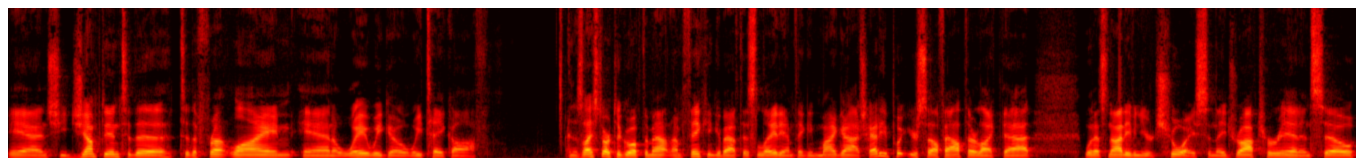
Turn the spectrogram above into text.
And she jumped into the, to the front line, and away we go. We take off. And as I start to go up the mountain, I'm thinking about this lady. I'm thinking, my gosh, how do you put yourself out there like that? When it's not even your choice. And they dropped her in. And so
